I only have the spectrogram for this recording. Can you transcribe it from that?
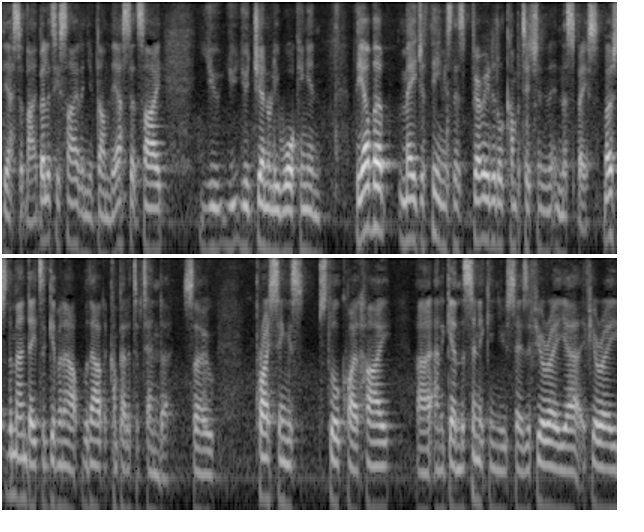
the asset liability side and you've done the asset side, you, you, you're generally walking in. The other major theme is there's very little competition in, this space. Most of the mandates are given out without a competitive tender. So pricing is still quite high. Uh, and again, the cynic in you says if you're a, uh, if you're a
